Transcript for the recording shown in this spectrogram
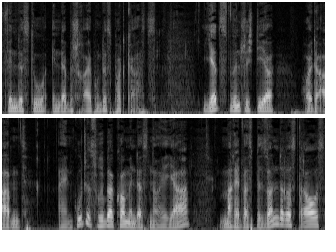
findest du in der Beschreibung des Podcasts. Jetzt wünsche ich dir heute Abend ein gutes Rüberkommen in das neue Jahr. Mach etwas Besonderes draus.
